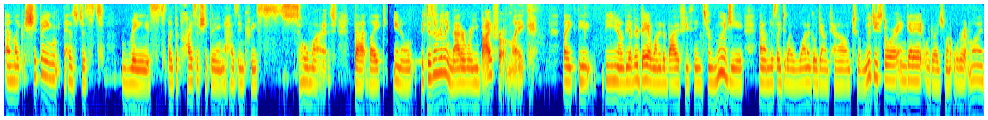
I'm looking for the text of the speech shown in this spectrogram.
and like shipping has just raised like the price of shipping has increased so much that like you know it doesn't really matter where you buy from like like the the you know the other day I wanted to buy a few things from Muji and I'm just like do I want to go downtown to a Muji store and get it or do I just want to order it online?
